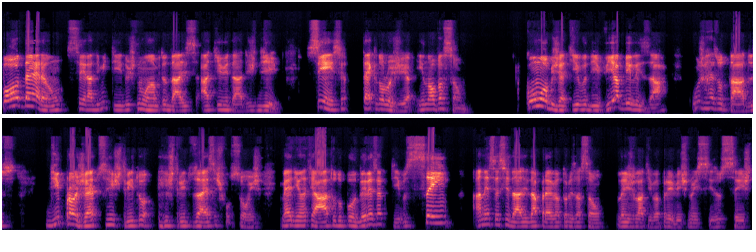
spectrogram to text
poderão ser admitidos no âmbito das atividades de ciência, tecnologia e inovação, com o objetivo de viabilizar os resultados de projetos restrito, restritos a essas funções, mediante ato do Poder Executivo, sem a necessidade da prévia autorização legislativa prevista no inciso 6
